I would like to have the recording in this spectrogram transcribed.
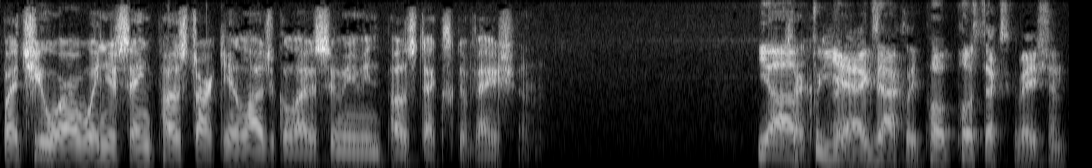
But you are when you're saying post archaeological, I assume you mean post excavation. Yeah, yeah, exactly. Po- post excavation.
